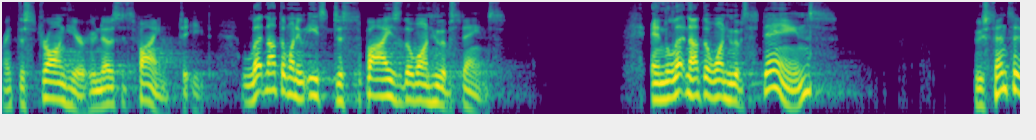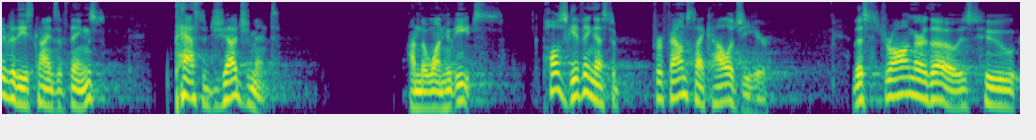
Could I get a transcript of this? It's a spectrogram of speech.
right, the strong here who knows it's fine to eat, let not the one who eats despise the one who abstains. And let not the one who abstains who's sensitive to these kinds of things, pass judgment on the one who eats. Paul's giving us a profound psychology here. The strong are those who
